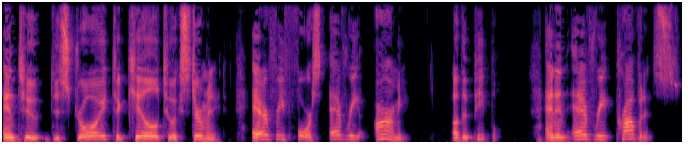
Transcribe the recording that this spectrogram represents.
and to destroy, to kill, to exterminate every force, every army of the people, and in every providence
